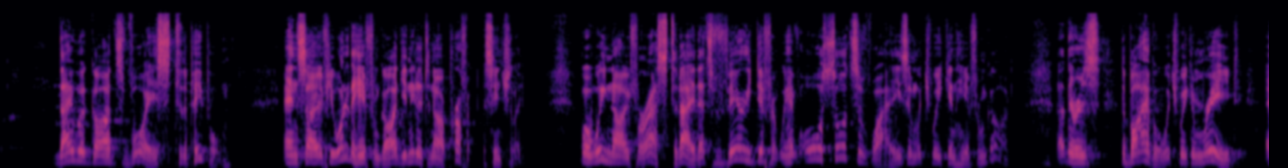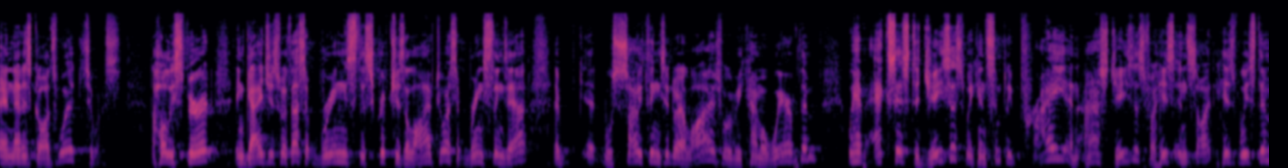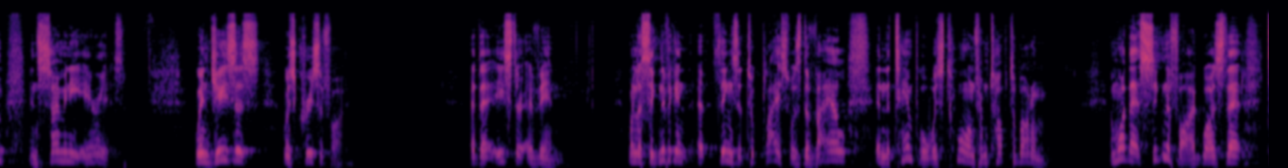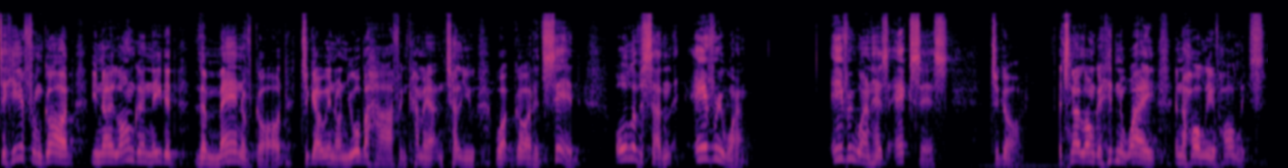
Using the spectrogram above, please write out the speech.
They were God's voice to the people. And so, if you wanted to hear from God, you needed to know a prophet, essentially. Well, we know for us today that's very different. We have all sorts of ways in which we can hear from God. Uh, there is the Bible, which we can read, and that is God's word to us. The Holy Spirit engages with us. It brings the scriptures alive to us. It brings things out. It, it will sow things into our lives we become aware of them. We have access to Jesus. We can simply pray and ask Jesus for his insight, his wisdom in so many areas. When Jesus was crucified at the Easter event, one of the significant uh, things that took place was the veil in the temple was torn from top to bottom. And what that signified was that to hear from God, you no longer needed the man of God to go in on your behalf and come out and tell you what God had said all of a sudden, everyone, everyone has access to God. It's no longer hidden away in the Holy of Holies.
